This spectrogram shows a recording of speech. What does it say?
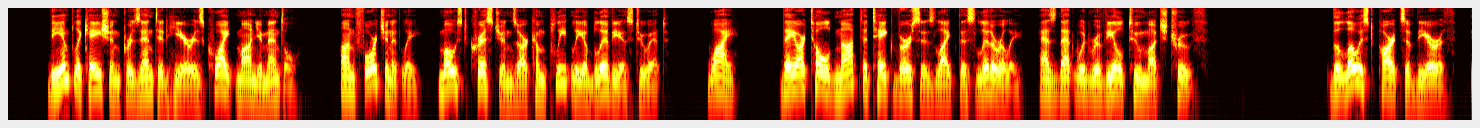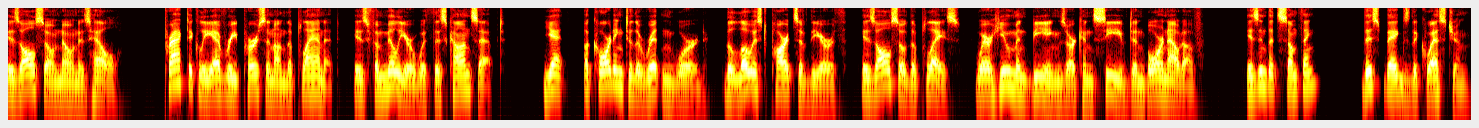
The implication presented here is quite monumental. Unfortunately, most Christians are completely oblivious to it. Why? They are told not to take verses like this literally, as that would reveal too much truth. The lowest parts of the earth is also known as hell. Practically every person on the planet is familiar with this concept. Yet, according to the written word, the lowest parts of the earth is also the place where human beings are conceived and born out of. Isn't that something? This begs the question.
